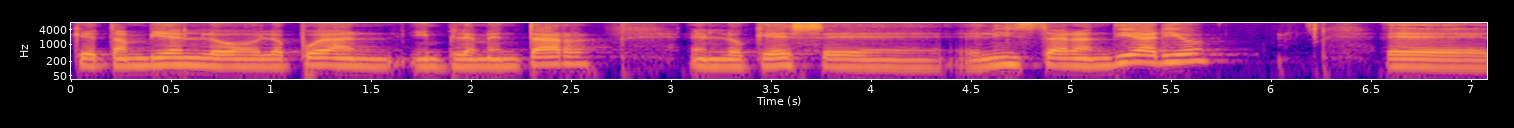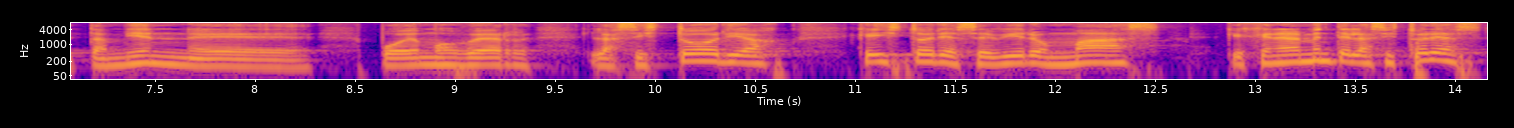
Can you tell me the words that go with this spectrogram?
que también lo, lo, puedan implementar en lo que es el Instagram diario. Eh, también eh, podemos ver las historias, qué historias se vieron más, que generalmente las historias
